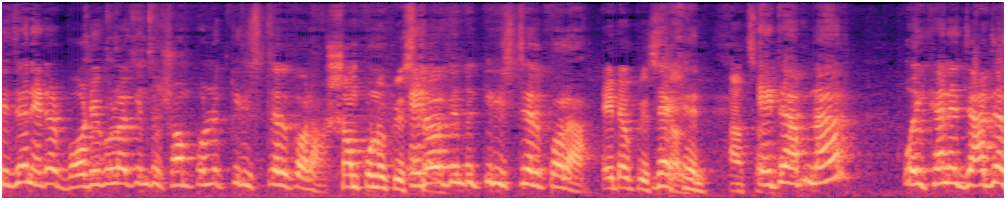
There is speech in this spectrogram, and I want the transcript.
ডিজাইন এটার বডি গুলো কিন্তু সম্পূর্ণ ক্রিস্টাল করা। সম্পূর্ণ ক্রিস্টাল এটাও কিন্তু ক্রিস্টাল করা। এটাও ক্রিস্টাল দেখেন আচ্ছা। এটা আপনার ওইখানে যা যা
